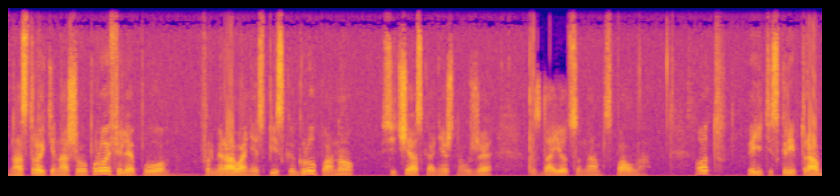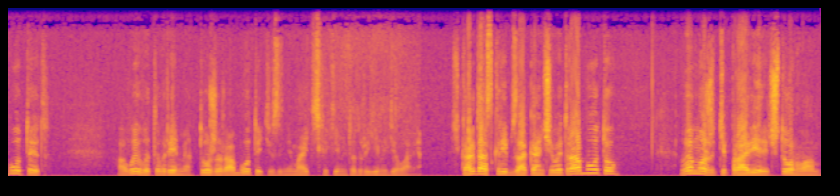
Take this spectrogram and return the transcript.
настройке нашего профиля, по формированию списка групп, оно сейчас, конечно, уже сдается нам сполна. Вот, видите, скрипт работает, а вы в это время тоже работаете, занимаетесь какими-то другими делами. Когда скрипт заканчивает работу, вы можете проверить, что он вам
